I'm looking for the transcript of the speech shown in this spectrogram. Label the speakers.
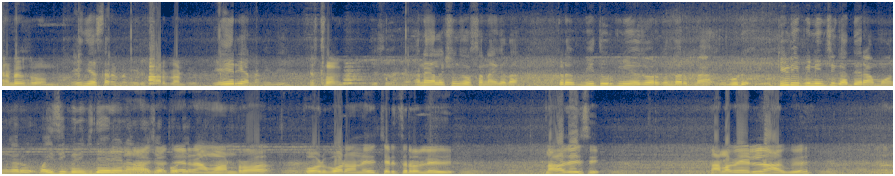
Speaker 1: ఏం చేస్తారన్న మీరు?
Speaker 2: కార్పెంటర్.
Speaker 1: ఏ ఏరియా అన్న మీది? ఎలక్షన్స్ వస్తున్నాయి కదా. ఇక్కడ మీ తూర్పు నియోజకవర్గం తరపున టీడీపీ నుంచి గద్దె రామ్మోహన్ గారు వైసీపీ నుంచి దేరైన
Speaker 2: రామన్రావు ఓడిపోవడం అనేది చరిత్రలో లేదు. నాకు తెలిసి. నలభై ఏళ్ళు నాకు.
